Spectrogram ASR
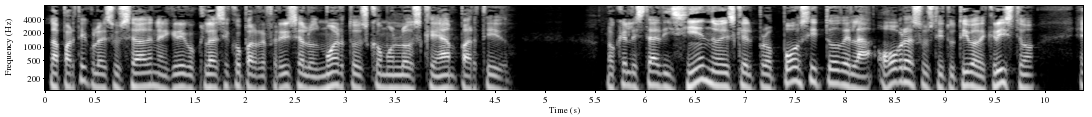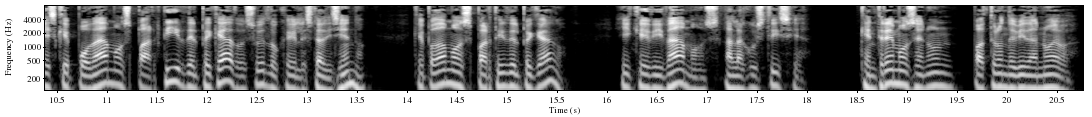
la partícula es usada en el griego clásico para referirse a los muertos como los que han partido. Lo que él está diciendo es que el propósito de la obra sustitutiva de Cristo es que podamos partir del pecado. Eso es lo que él está diciendo. Que podamos partir del pecado y que vivamos a la justicia. Que entremos en un patrón de vida nueva.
